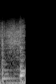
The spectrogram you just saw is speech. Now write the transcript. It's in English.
There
